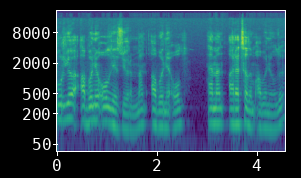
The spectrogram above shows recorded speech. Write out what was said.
Buraya abone ol yazıyorum ben. Abone ol. Hemen aratalım abone olu.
